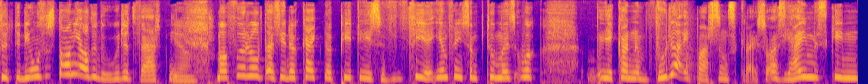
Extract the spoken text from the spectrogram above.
toe toe die ons verstaan nie altyd hoe dit werk nie. Ja. Maar voorbeeld as jy nou kyk na PTSD, een van die simptome is ook jy kan woede uitbarsings kry. So as jy miskien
